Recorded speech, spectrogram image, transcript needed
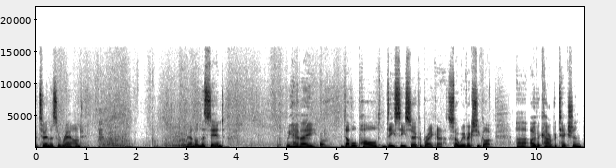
I turn this around. Around on this end, we have a double poled DC circuit breaker. So we've actually got uh, overcurrent protection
